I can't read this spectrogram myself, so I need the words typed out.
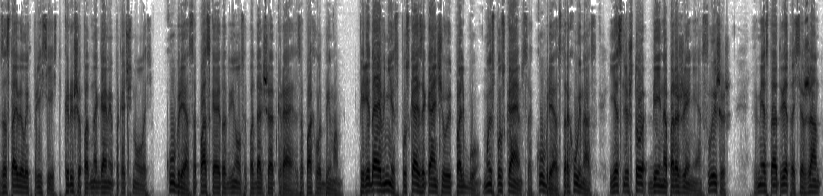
заставил их присесть. Крыша под ногами покачнулась. Кубрия с опаской отодвинулся подальше от края, запахло дымом. «Передай вниз, пускай заканчивают пальбу. Мы спускаемся. Кубрия, страхуй нас. Если что, бей на поражение. Слышишь?» Вместо ответа сержант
